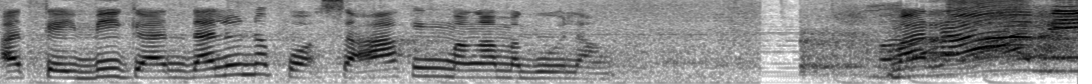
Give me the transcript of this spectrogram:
at kaibigan, lalo na po sa aking mga magulang. Maraming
